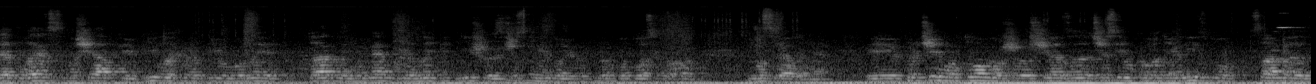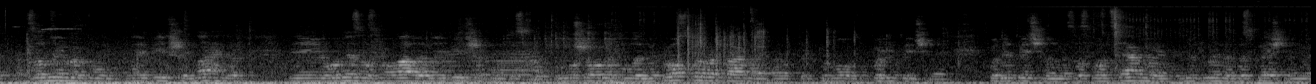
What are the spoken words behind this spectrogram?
Red Legs, нащадки білих рабів, вони в даний момент є найбіднішою частиною барбадоського населення. І причина в тому, що ще за часів колоніалізму саме за ними був найбільший нагляд, і вони зазнавали найбільших утисків, тому що вони були не просто рабами, а так би мовити політичні політичними засланцями, людьми небезпечними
